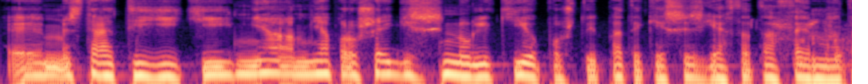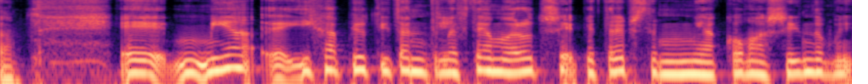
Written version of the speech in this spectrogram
ε, με στρατηγική, μια, μια προσέγγιση συνολική όπως το είπατε και εσείς για αυτά τα θέματα. Ε, μια, ε, είχα πει ότι ήταν η τελευταία μου ερώτηση, επιτρέψτε μου μια ακόμα σύντομη,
